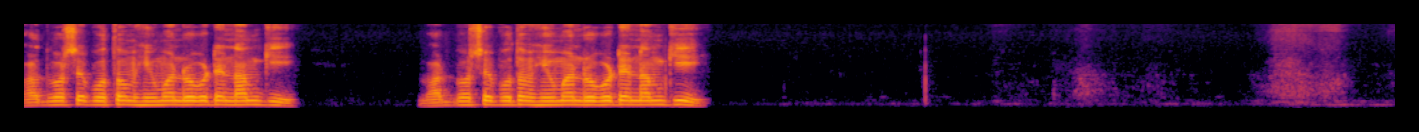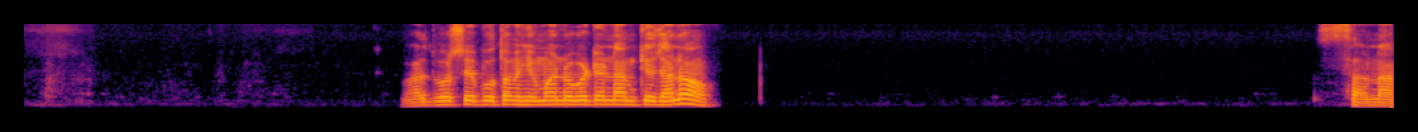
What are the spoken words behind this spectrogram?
ভারতবর্ষের প্রথম হিউম্যান রোবটের নাম কি? ভারতবর্ষের প্রথম হিউম্যান রোবটের নাম কি? ভারতবর্ষের প্রথম হিউম্যান রোবটের নাম কেউ জানো? সানা।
